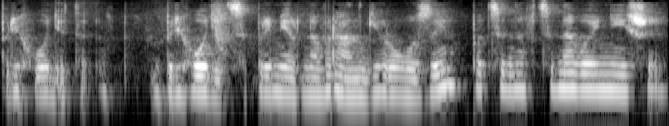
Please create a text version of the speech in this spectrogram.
приходит, приходится примерно в ранге розы по цена, в ценовой нише.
